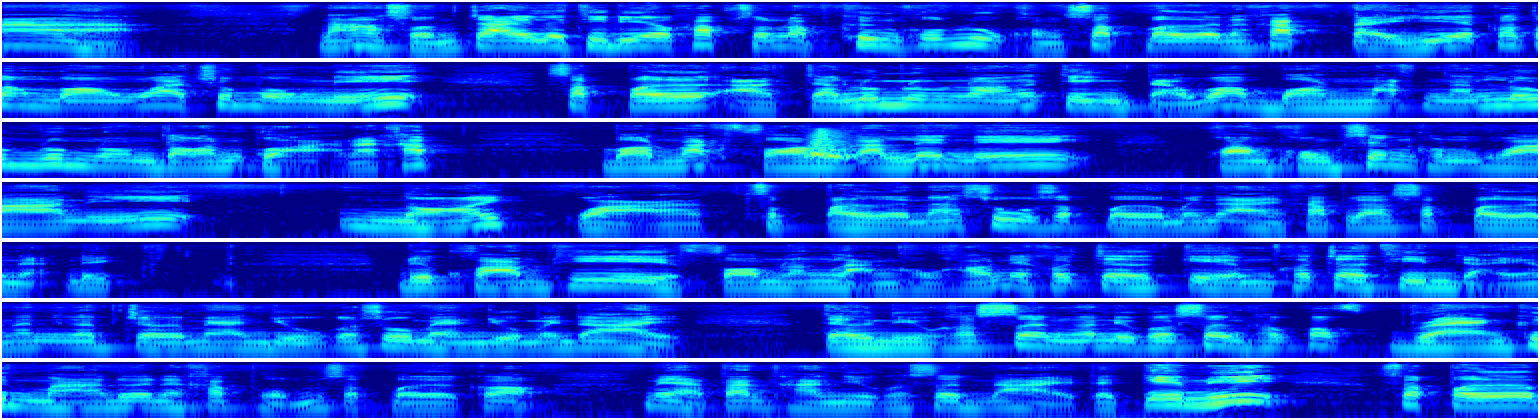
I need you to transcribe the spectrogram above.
าน่าสนใจเลยทีเดียวครับสำหรับครึ่งควบลูกของสเปอร์นะครับแต่เฮียก็ต้องมองว่าชั่วโมงนี้สเปอร์อาจจะรุ่มรุ่มนอนก็จริง แต่ว่าบอลมัดนั้นรุ่มรุ่มนอนดอนกว่านะครับบอลมัดฟอร์มการเล่นนี้ ความคงเส้นคงวานี้น้อยกว่าสเปอร์นะสู้สเปอร์ไม่ได้ครับแล้วสเปอร์เนี่ย ด้วยความที่ฟอร์มหลังๆของเขาเนี่ยเขาเจอเกมเขาเจอทีมใหญ่นั้นก็เจอแมนยูก็สู้แมนยูไม่ได้ เจอนิวคาสเซิลก็นิวคาสเซิลเขาก็แรงขึ้นมาด้วยนะครับผมสเปอร์ก็ไม่อาจต้านทานนิวคาสเซิลได้ แต่เกมนี้สเปอร์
